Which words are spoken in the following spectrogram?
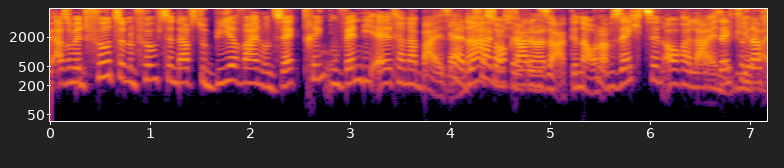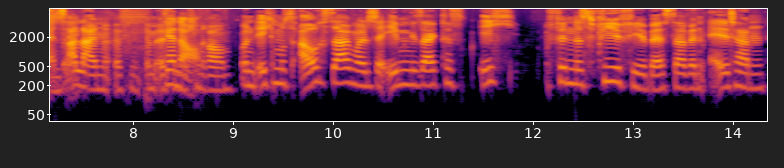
Also mit 14 und 15 darfst du Bier, Wein und Sekt trinken, wenn die Eltern dabei sind. Ja, ne? das Hast sag du auch gerade gesagt. Genau. Und Ja. ab 16 auch alleine. Ab 16 Bier, darfst du es alleine öffn im öffentlichen Genau. Raum. Und ich muss auch sagen, weil du es ja eben gesagt hast, ich finde es viel, viel besser, wenn Eltern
